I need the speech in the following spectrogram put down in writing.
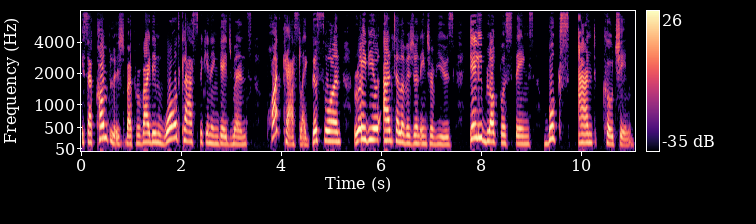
is accomplished by providing world-class speaking engagements podcasts like this one, radio and television interviews, daily blog postings, books, and coaching.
